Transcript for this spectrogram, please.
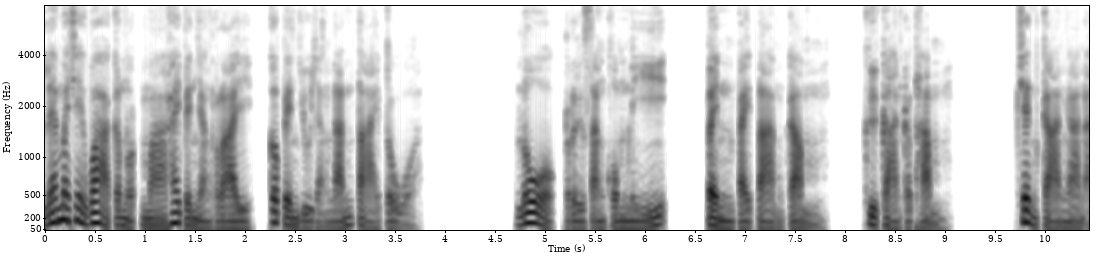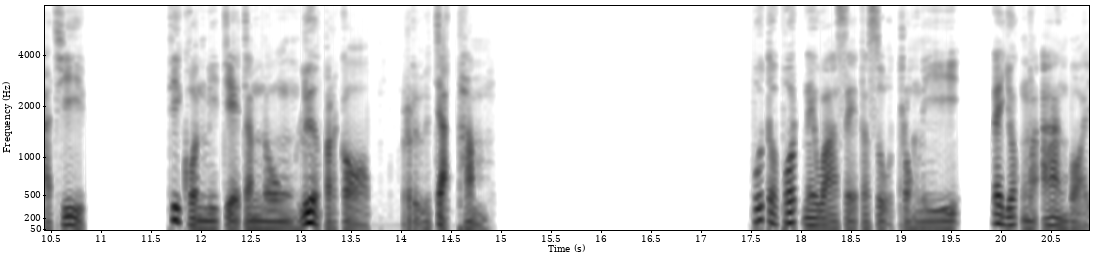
และไม่ใช่ว่ากำหนดมาให้เป็นอย่างไรก็เป็นอยู่อย่างนั้นตายตัว โลกหรือสังคมนี้เป็นไปตามกรรม คือการกระทำเช่นการงานอาชีพ ที่คนมีเจตจำนงเลือกประกอบหรือจัดทำพุทธพจน์ในวาเสตสูตรตรงนี้ได้ยกมาอ้างบ่อย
